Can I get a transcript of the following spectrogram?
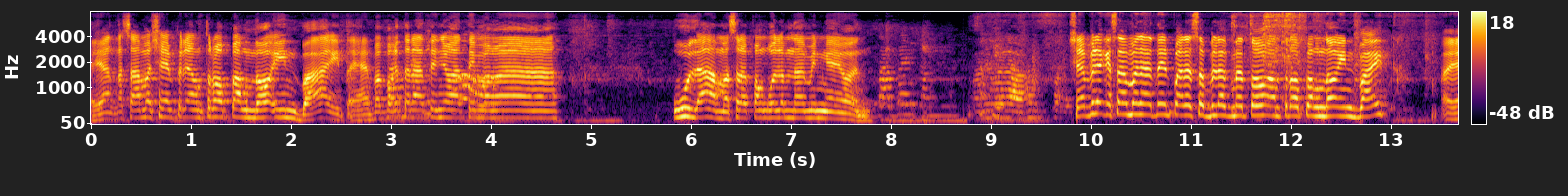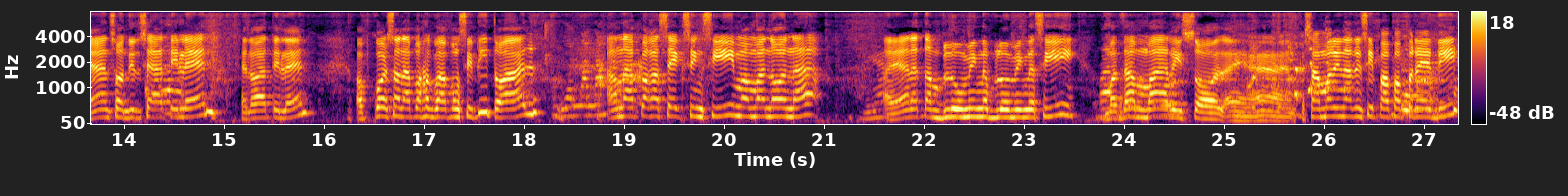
Ayan, kasama syempre ang tropang no invite. Ayan, papakita natin yung ating mga ulam. Masarap ang ulam namin ngayon. Syempre kasama natin para sa vlog na to ang tropang no invite. Ayan, so dito si Ate Len. Hello Ate Len. Of course, ang napakagwapong si Tito Al. Ang napaka-sexing si Mama Nona. Ayan, at ang blooming na blooming na si Madam Marisol. Ayan. Kasama rin natin si Papa Freddy.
